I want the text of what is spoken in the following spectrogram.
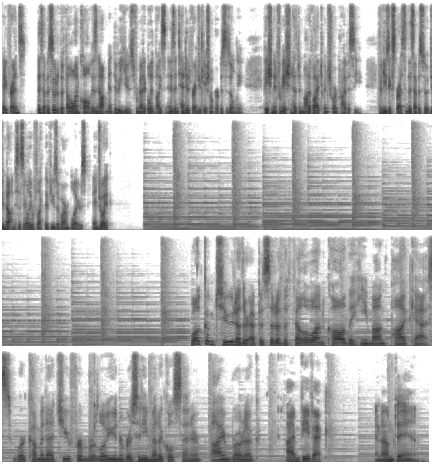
Hey friends, this episode of The Fellow on Call is not meant to be used for medical advice and is intended for educational purposes only. Patient information has been modified to ensure privacy. The views expressed in this episode do not necessarily reflect the views of our employers. Enjoy! Welcome to another episode of the Fellow on Call, the HEMONC podcast. We're coming at you from Merlot University Medical Center. I'm Ronak. I'm Vivek. And I'm Dan.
